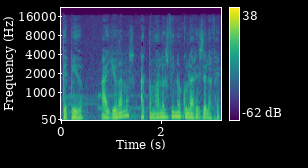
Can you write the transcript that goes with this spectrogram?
te pido, ayúdanos a tomar los binoculares de la fe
